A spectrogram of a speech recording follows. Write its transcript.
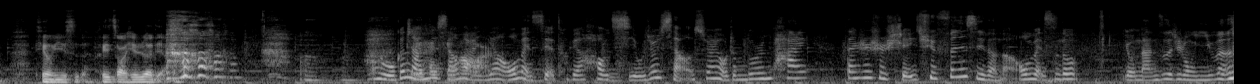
挺有意思的，可以造一些热点。哎，我跟楠的这个还挺想法一样，我每次也特别好奇，我就想，虽然有这么多人拍，但是是谁去分析的呢？我每次都有楠子的这种疑问。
